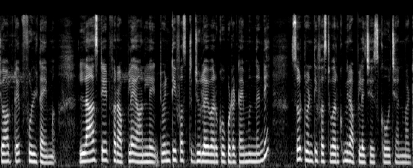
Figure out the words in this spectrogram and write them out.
job type full time last date for apply online twenty first July వరకు కూడా టైం ఉందండి. సో ట్వంటీ ఫస్ట్ వరకు మీరు అప్లై చేసుకోవచ్చు అనమాట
